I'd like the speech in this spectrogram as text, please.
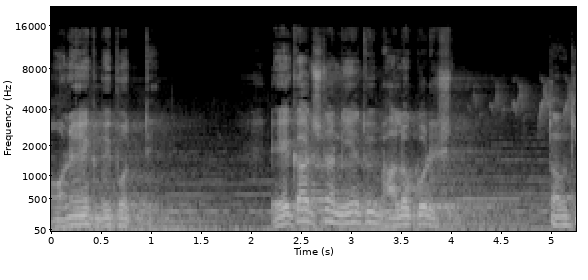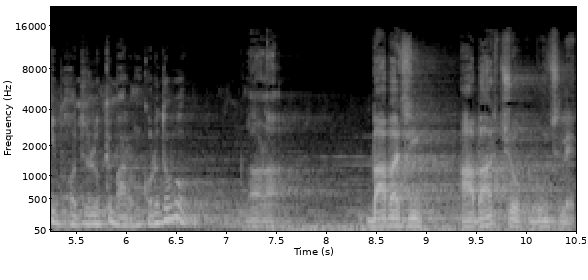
অনেক বিপত্তি। এ কাজটা নিয়ে তুই ভালো করিস তবে কি ভদ্রলোককে বারণ করে দেবো? দাঁড়া। বাবাজি আবার চোখ বুঝলেন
